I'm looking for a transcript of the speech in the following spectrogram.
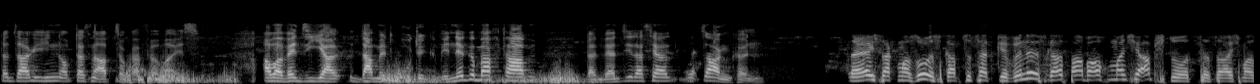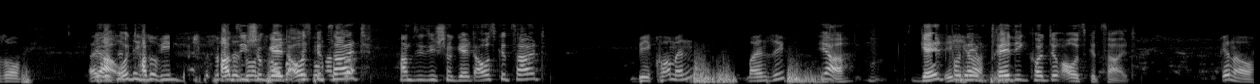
Dann sage ich Ihnen, ob das eine Abzockerfirma ist. Aber wenn Sie ja damit gute Gewinne gemacht haben, dann werden Sie das ja sagen können. Naja, ich sag mal so, es gab zurzeit Gewinne, es gab aber auch manche Abstürze, sag ich mal so. Also Ja, und haben- so wie Haben Sie so schon Geld ausgezahlt? Haben Sie sich schon Geld ausgezahlt? Bekommen, meinen Sie? Ja, Geld Ich von ja. dem Tradingkonto ausgezahlt. Genau.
